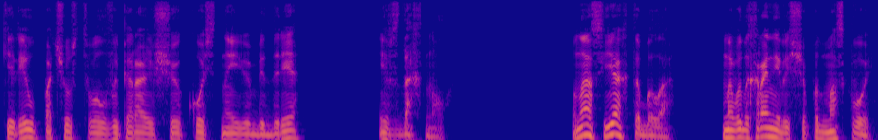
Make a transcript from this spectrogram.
Кирилл почувствовал выпирающую кость на ее бедре и вздохнул. «У нас яхта была на водохранилище под Москвой.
